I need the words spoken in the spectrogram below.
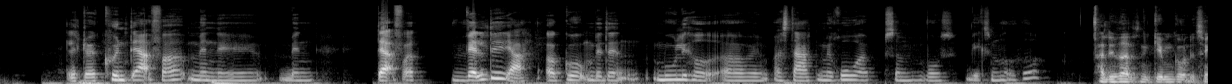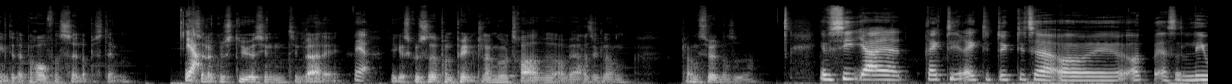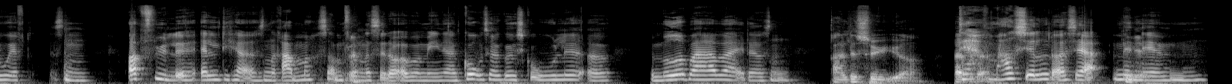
eller det var ikke kun derfor, men, øh, men derfor valgte jeg at gå med den mulighed og, øh, at starte med RoUp, som vores virksomhed hedder. Har det været sådan en gennemgående ting, det der behov for selv at bestemme? Ja. Selv at kunne styre sin, sin hverdag? Ja. Ikke at skulle sidde på en pind kl. 30 og være der til kl. kl. 17 og så videre. Jeg vil sige, at jeg er rigtig, rigtig dygtig til at øh, op, altså leve efter, sådan, opfylde alle de her sådan, rammer, samfundet Ja. sætter op og mener. Er god til at gå i skole, og møder på arbejde og sådan. Aldrig syg og Det er meget sjældent også, ja. Men, Ja. øhm,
